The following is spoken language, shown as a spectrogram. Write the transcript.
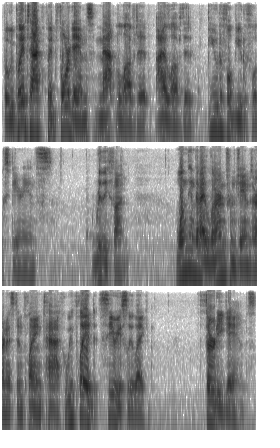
But we played Tak, played four games. Matt loved it. I loved it. Beautiful, beautiful experience. Really fun. One thing that I learned from James Ernest in playing Tak, we played seriously like 30 games.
